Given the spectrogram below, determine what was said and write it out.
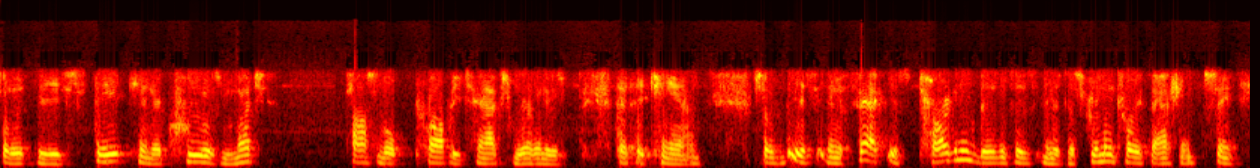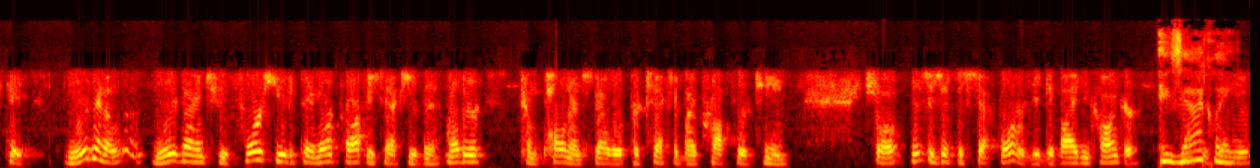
so that the state can accrue as much possible property tax revenues that they can. So it's in effect it's targeting businesses in a discriminatory fashion, saying, "Hey, we're going to we're going to force you to pay more property taxes than other components that were protected by Prop 13." So this is just a step forward. You divide and conquer. Exactly.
